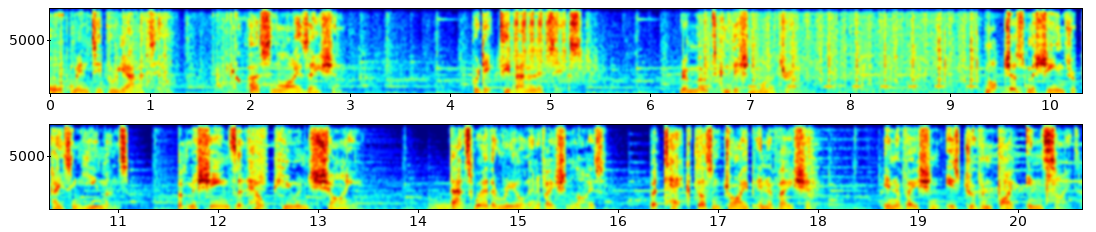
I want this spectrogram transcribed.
Augmented reality, personalization, predictive analytics, remote condition monitoring. Not just machines replacing humans, but machines that help humans shine. That's where the real innovation lies. But tech doesn't drive innovation. Innovation is driven by insight.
